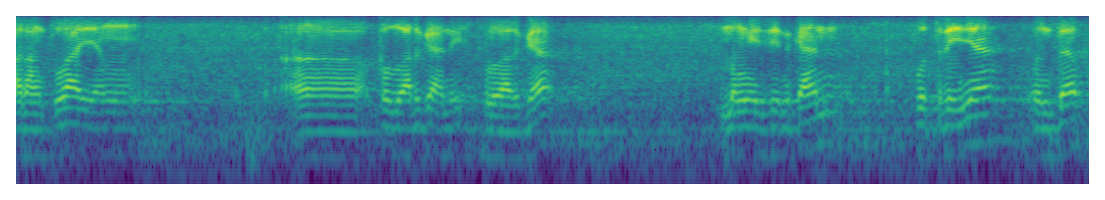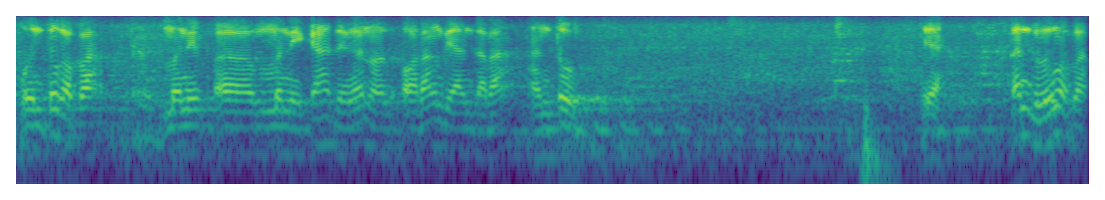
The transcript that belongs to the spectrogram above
orang tua yang uh, keluarga nih keluarga mengizinkan putrinya untuk untuk apa eh, menikah dengan orang di antara antum Ya, kan belum apa?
